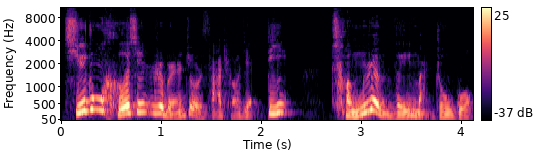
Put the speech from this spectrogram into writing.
其中核心日本人就是仨条件：第一。承认伪满洲国，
